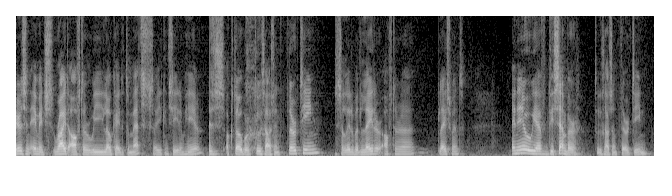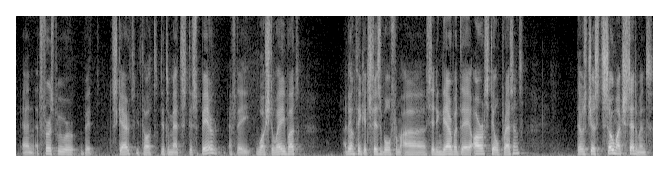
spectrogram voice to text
Here's an image right after we located the mats, so you can see them here. This is October 2013. It's a little bit later after uh, placement. And here we have December 2013. And at first we were a bit scared. We thought, did the mats disappear? Have they washed away? But I don't think it's visible from uh, sitting there, but they are still present. There was just so much sediment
